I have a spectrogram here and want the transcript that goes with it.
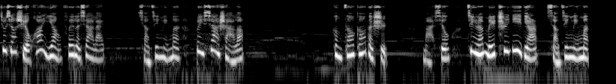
就像雪花一样飞了下来，小精灵们被吓傻了。更糟糕的是，马修竟然没吃一点儿小精灵们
